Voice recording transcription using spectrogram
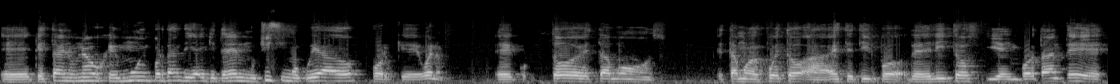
eh, que está en un auge muy importante y hay que tener muchísimo cuidado porque, bueno, eh, todos estamos, estamos expuestos a este tipo de delitos y es importante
